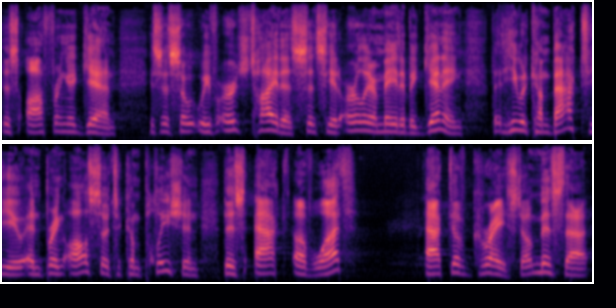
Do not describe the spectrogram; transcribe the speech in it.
this offering again. He says, So we've urged Titus, since he had earlier made a beginning, that he would come back to you and bring also to completion this act of what? act of grace. Don't miss that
